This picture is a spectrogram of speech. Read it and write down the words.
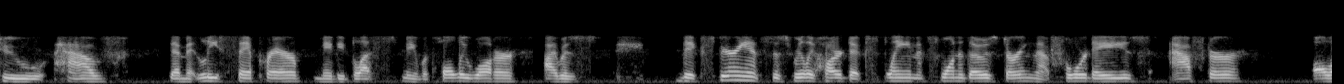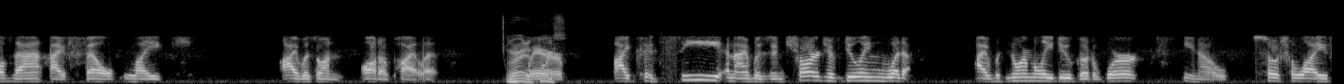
to have them at least say a prayer, maybe bless me with holy water. I was the experience is really hard to explain. It's one of those during that four days after all of that, I felt like I was on autopilot Right, of where course. I could see and I was in charge of doing what I would normally do go to work, you know, social life,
